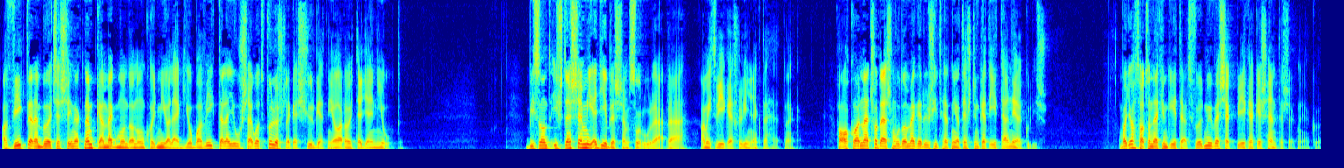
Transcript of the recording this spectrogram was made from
A végtelen bölcsességnek nem kell megmondanunk, hogy mi a legjobb, a végtelen jóságot fölösleges sürgetni arra, hogy tegyen jót. Viszont Isten semmi egyébre sem szorul rá, rá amit véges lények tehetnek. Ha akarná, csodás módon megerősíthetni a testünket étel nélkül is. Vagy adhatna nekünk ételt földművesek, pékek és hentesek nélkül.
